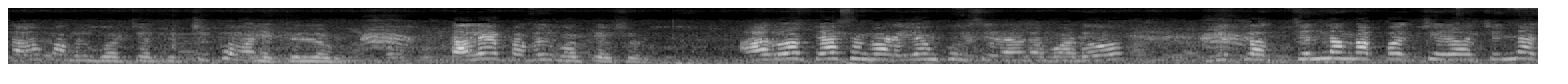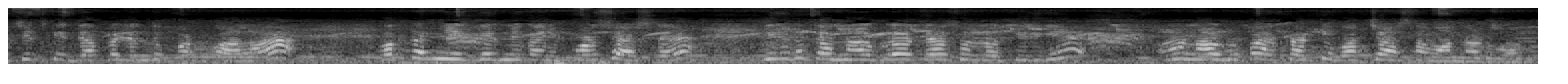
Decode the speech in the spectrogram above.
తల పగలు కొట్టేసాడు అనే పిల్లడు. తలే పగలు కొట్టేశాడు. ఆ రోజు దేశం కూడా ఏం కూర్చాడు వాడు? ఇట్లా చిన్నగా చిన్న చిటికి దెబ్బలు ఎందుకు పట్టుకోవాలా ఒక్కరిని ఇద్దరిని కానీ పొడిచేస్తే తిరుగుతా నాలుగు రోజులు దేశంలో తిరిగి నాలుగు రూపాయలు కట్టి వచ్చేస్తాం అన్నాడు వాడు.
